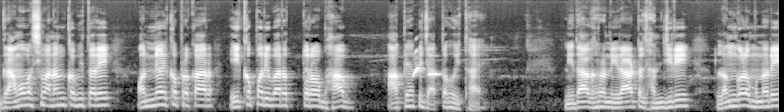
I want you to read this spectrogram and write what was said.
ଗ୍ରାମବାସୀମାନଙ୍କ ଭିତରେ ଅନ୍ୟ ଏକ ପ୍ରକାର ଏକ ପରିବାରତ୍ୱର ଭାବ ଆପେ ଆପେ ଜାତ ହୋଇଥାଏ। ନିଦାଘର ନିରାଟ ଝାଞ୍ଜିରେ ଲଙ୍ଗଳ ମୁନରେ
